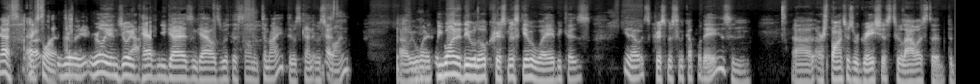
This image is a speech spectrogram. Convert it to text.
Yes. Uh, Excellent. we really, really enjoyed Yeah. having you guys and gals with us on tonight. It was kind of it was Yes. fun. Uh, we wanted we wanted to do a little Christmas giveaway because you know it's Christmas in a couple of days, and uh, our sponsors were gracious to allow us to to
